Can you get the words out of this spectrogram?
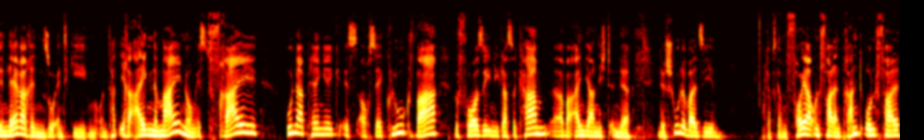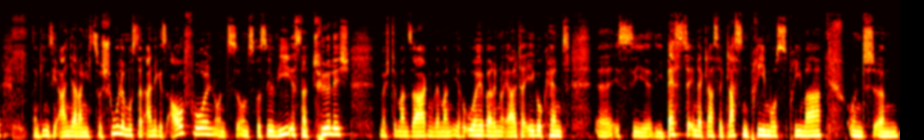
den Lehrerinnen so entgegen und hat ihre eigene Meinung, ist frei unabhängig, ist auch sehr klug, war, bevor sie in die Klasse kam, aber ein Jahr nicht in der, in der Schule, weil sie ich glaube, es gab einen Feuerunfall, einen Brandunfall. Dann ging sie ein Jahr lang nicht zur Schule, muss dann einiges aufholen. Und unsere Sylvie ist natürlich, möchte man sagen, wenn man ihre Urheberin und ihr alter Ego kennt, äh, ist sie die Beste in der Klasse, Klassenprimus, prima. Und ähm,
